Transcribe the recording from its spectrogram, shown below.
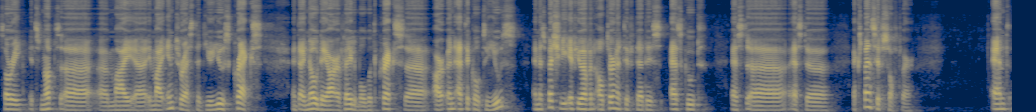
sorry, it's not uh, uh, my uh, in my interest that you use cracks, and I know they are available, but cracks are unethical to use, and especially if you have an alternative that is as good as the as the expensive software. And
